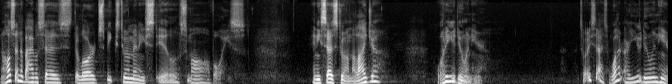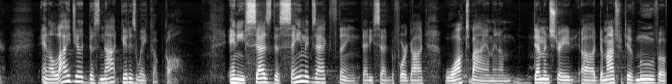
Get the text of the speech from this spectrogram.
And all of a sudden the Bible says the Lord speaks to him in a still small voice. And he says to him, Elijah, what are you doing here? That's what he says. What are you doing here? And Elijah does not get his wake up call. and he says the same exact thing that he said before God walks by him in a demonstrate, uh, demonstrative move of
